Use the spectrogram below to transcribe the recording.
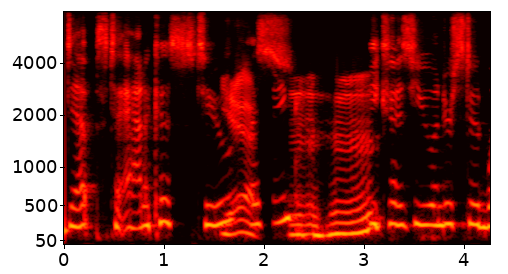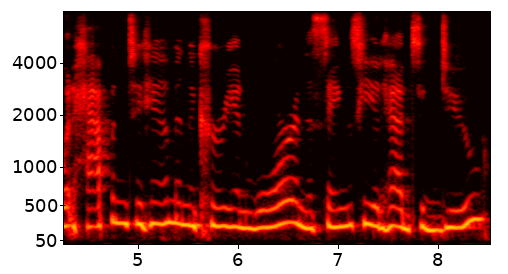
depth to Atticus too. Yes. I think Mhm. because you understood what happened to him in the Korean War and the things he had had to do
